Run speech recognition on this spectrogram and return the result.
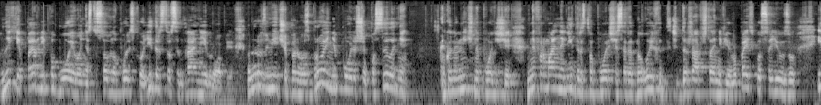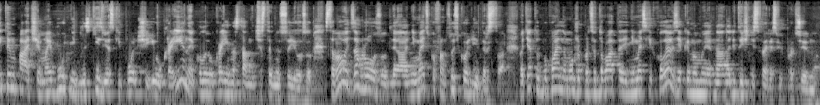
в них є певні побоювання стосовно польського лідерства в Центральній Європі. Вони розуміють, що переозброєння Польщі, посилення. Економічне Польщі, неформальне лідерство Польщі серед нових держав-членів Європейського союзу, і тим паче майбутні близькі зв'язки Польщі і України, коли Україна стане частиною союзу, становить загрозу для німецько-французького лідерства. От я тут буквально можу процитувати німецьких колег, з якими ми на аналітичній сфері співпрацюємо.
